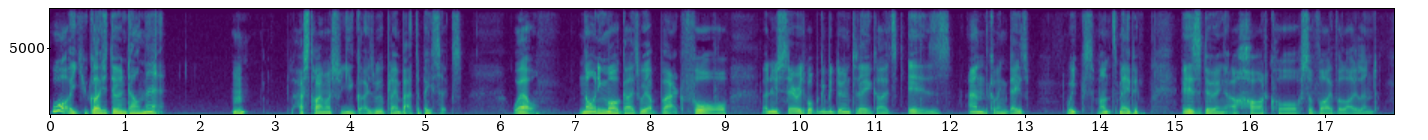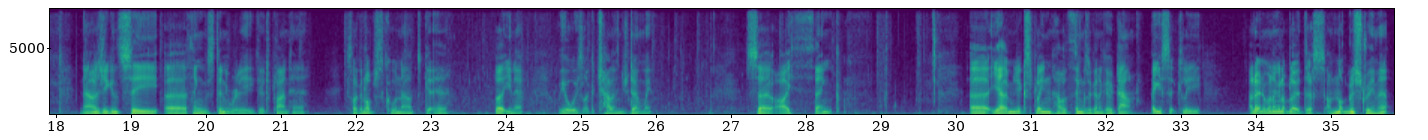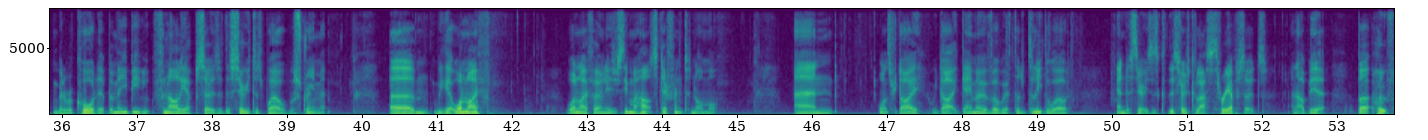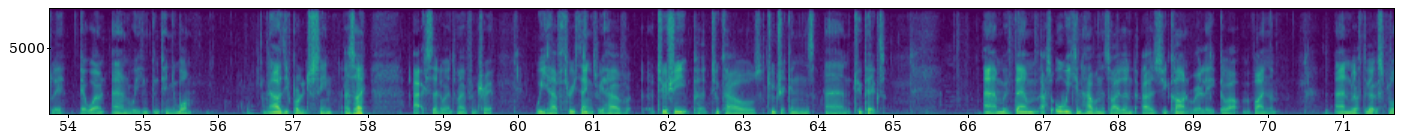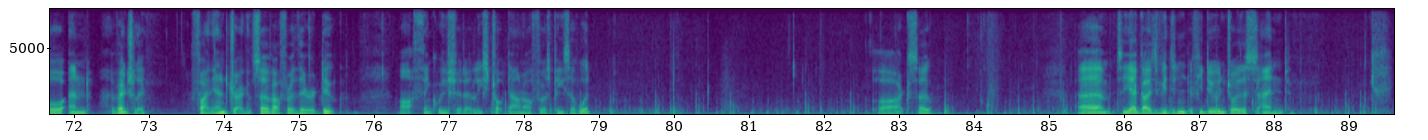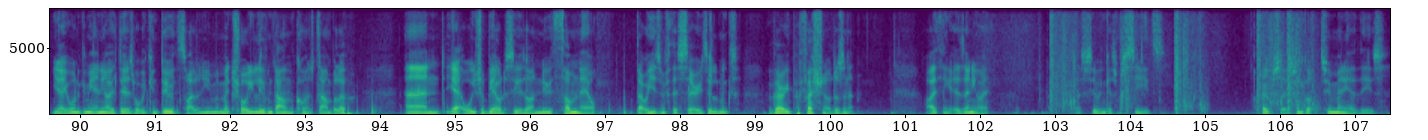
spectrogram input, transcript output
What are you guys doing down there? Hmm? Last time I saw you guys, we were playing back to basics. Well, not anymore, guys. We are back for a new series. What we're going to be doing today, guys, is, and the coming days, weeks, months maybe, is doing a hardcore survival island. Now, as you can see, uh, things didn't really go to plan here. It's like an obstacle now to get here. But, you know, we always like a challenge, don't we? So, I think uh, yeah, let me explain how things are going to go down. Basically, I don't know when I'm going to upload this. I'm not going to stream it. I'm going to record it, but maybe finale episodes of the series as well will stream it. Um, we get one life, one life only. As you see, my heart's different to normal, and once we die, we die. Game over. We have to delete the world. End of series. This, this series could last three episodes, and that'll be it. But hopefully, it won't, and we can continue on. Now, as you've probably just seen, as I accidentally went to my inventory we have three things. We have two sheep, two cows, two chickens, and two pigs. And with them, that's all we can have on this island, as you can't really go out and find them. And we have to go explore and eventually find the Ender Dragon. So without further ado, I think we should at least chop down our first piece of wood. Like so. Um, so yeah, guys, if you didn't, if you do enjoy this and you know, you want to give me any ideas what we can do with this island, you make sure you leave them down in the comments down below. And yeah, what you should be able to see is our new thumbnail that we're using for this series. It looks very professional, doesn't it? I think it is anyway. Let's see if we can get some seeds. I hope so, because we've got too many of these.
